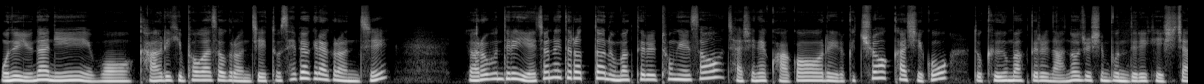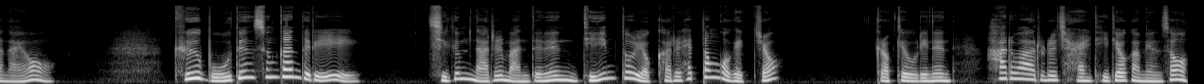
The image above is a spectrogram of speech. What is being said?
오늘 유난히 뭐 가을이 깊어가서 그런지 또 새벽이라 그런지 여러분들이 예전에 들었던 음악들을 통해서 자신의 과거를 이렇게 추억하시고 또 그 음악들을 나눠주신 분들이 계시잖아요. 그 모든 순간들이 지금 나를 만드는 디딤돌 역할을 했던 거겠죠? 그렇게 우리는 하루하루를 잘 디뎌가면서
